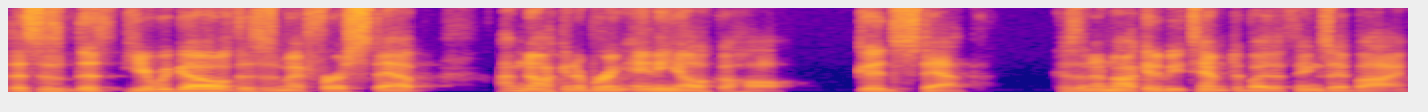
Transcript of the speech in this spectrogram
this is this. Here we go. This is my first step. I'm not going to bring any alcohol. Good step, because then I'm not going to be tempted by the things I buy."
